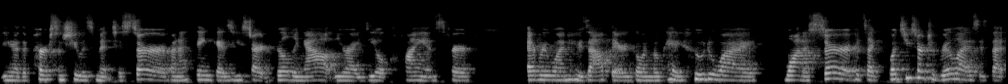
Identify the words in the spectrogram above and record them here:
you know the person she was meant to serve. And i think as you start building out your ideal clients for everyone who's out there going okay who do i want to serve? It's like once you start to realize is that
